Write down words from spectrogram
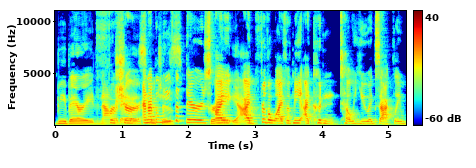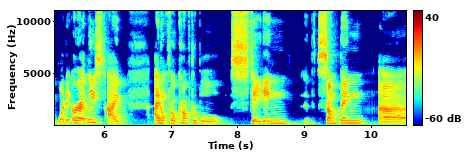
be buried nowadays. for sure and i believe that there's great, I, yeah. I for the life of me i couldn't tell you exactly what it, or at least i i don't feel comfortable stating something uh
